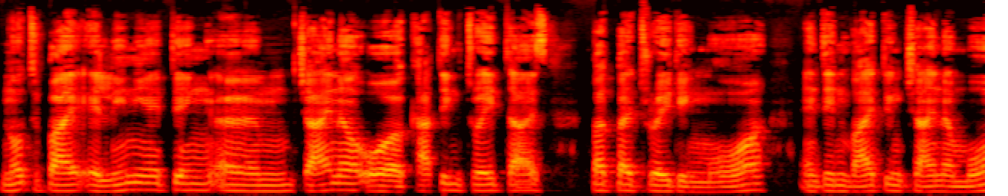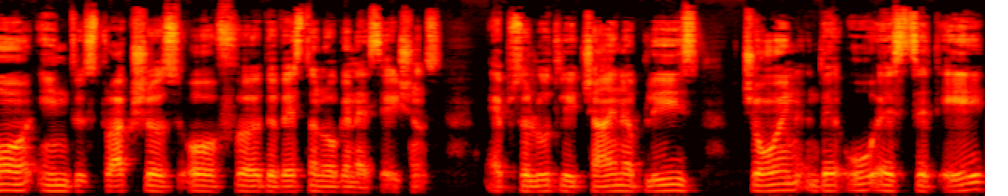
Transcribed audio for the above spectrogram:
not by alienating um, China or cutting trade ties, but by trading more and inviting China more into structures of uh, the Western organizations. Absolutely, China, please join the OSZE.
